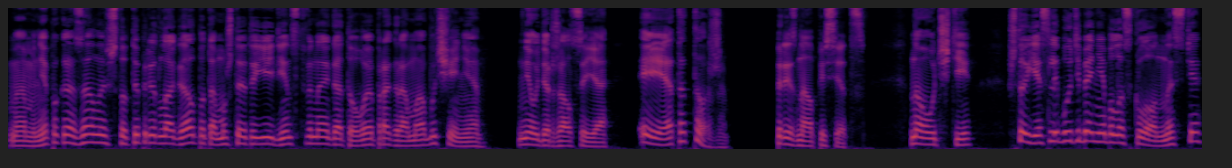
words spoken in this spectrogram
А мне показалось, что ты предлагал, потому что это единственная готовая программа обучения. Не удержался я. И это тоже, признал писец. Но учти, что если бы у тебя не было склонности,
